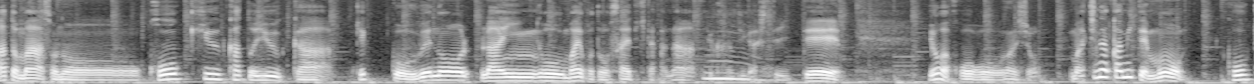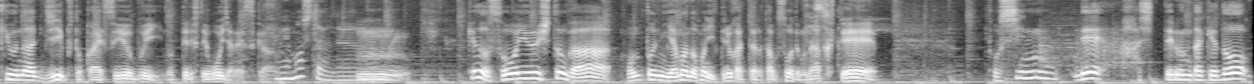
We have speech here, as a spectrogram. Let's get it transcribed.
あとまあその高級化というか結構上のラインをうまいこと抑えてきたかなという感じがしていて、要はこうなんでしょう街中見ても高級なジープとか SUV 乗ってる人多いじゃないですか。増えましたよね、うん、けどそういう人が本当に山の方に行ってるかって言ったら多分そうでもなくて都心で走ってるんだけど、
